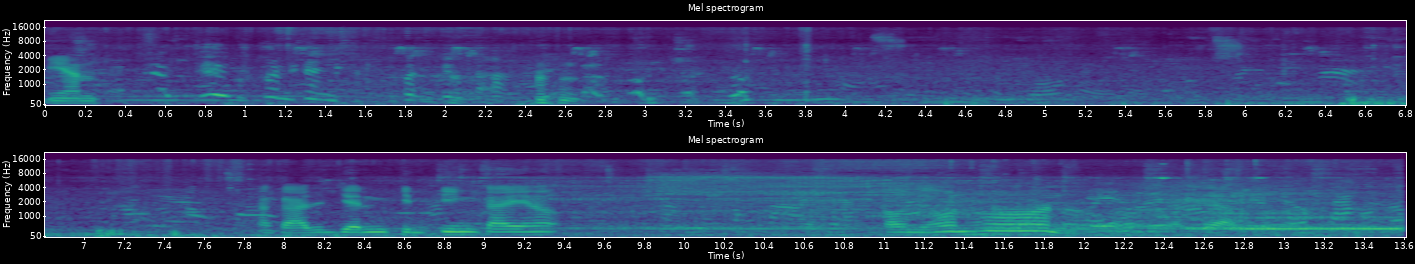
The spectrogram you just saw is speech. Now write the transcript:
เมียนอากาศเย็นๆกินปิ้งไก่เนาะข้าวเหนียวฮ้อนๆแซ่บ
